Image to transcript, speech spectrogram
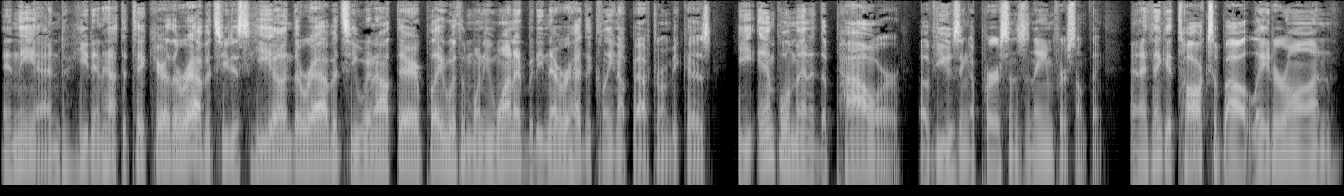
in the end, he didn't have to take care of the rabbits. He just he owned the rabbits. He went out there, played with them when he wanted, but he never had to clean up after them because he implemented the power of using a person's name for something. And I think it talks about later on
